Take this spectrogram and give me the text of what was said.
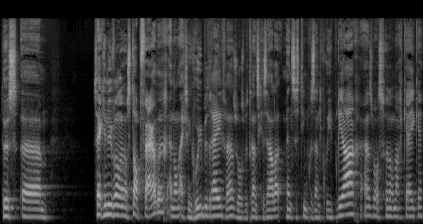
Dus ehm, zeg je nu van een stap verder en dan echt een groeibedrijf, hè, zoals bij Trends Gezellen, minstens 10% groei per jaar, hè, zoals we er naar kijken.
